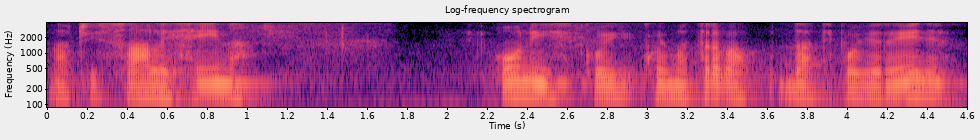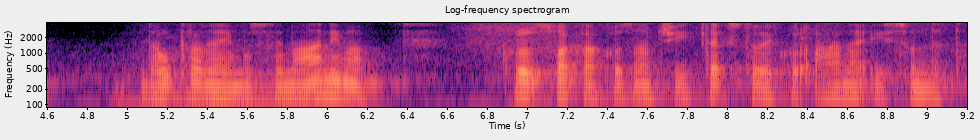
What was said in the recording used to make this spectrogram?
znači salihina, onih koji, kojima treba dati povjerenje, da upravljaju muslimanima, kroz svakako znači tekstove Korana i Sunneta.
